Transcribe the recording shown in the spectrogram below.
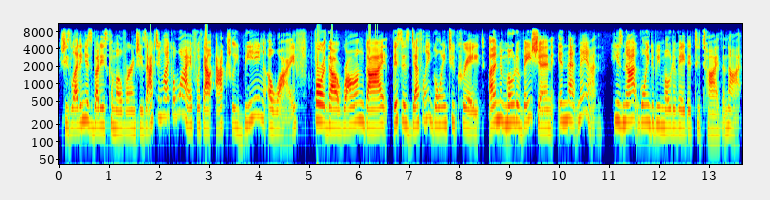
she's letting his buddies come over, and she's acting like a wife without actually being a wife. For the wrong guy, this is definitely going to create unmotivation in that man he's not going to be motivated to tie the knot.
